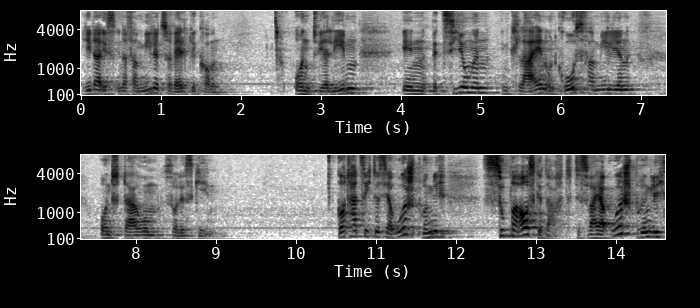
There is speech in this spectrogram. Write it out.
jeder ist in der Familie zur Welt gekommen. Und wir leben in Beziehungen, in Klein- und Großfamilien und darum soll es gehen. Gott hat sich das ja ursprünglich super ausgedacht. Das war ja ursprünglich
